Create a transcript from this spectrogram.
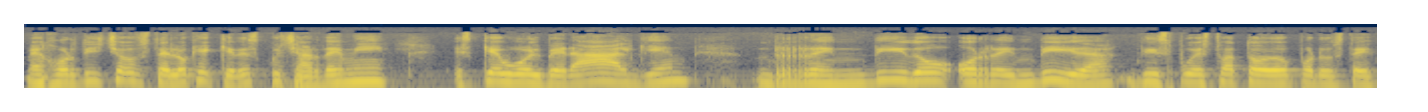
Mejor dicho, usted lo que quiere escuchar de mí es que volverá alguien rendido o rendida, dispuesto a todo por usted.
